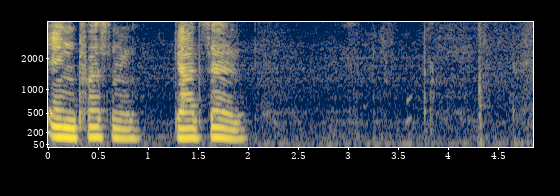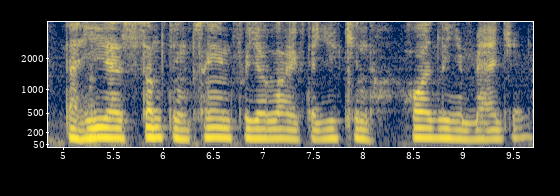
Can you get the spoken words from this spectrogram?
And trust me, God said that He has something planned for your life that you can hardly imagine.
